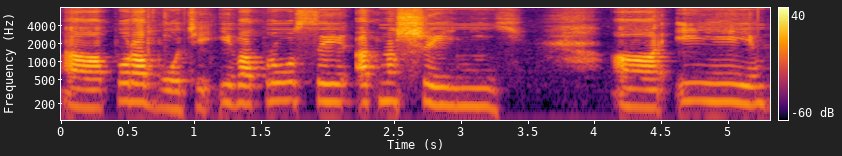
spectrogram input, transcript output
а, по работе, и вопросы отношений, а, и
